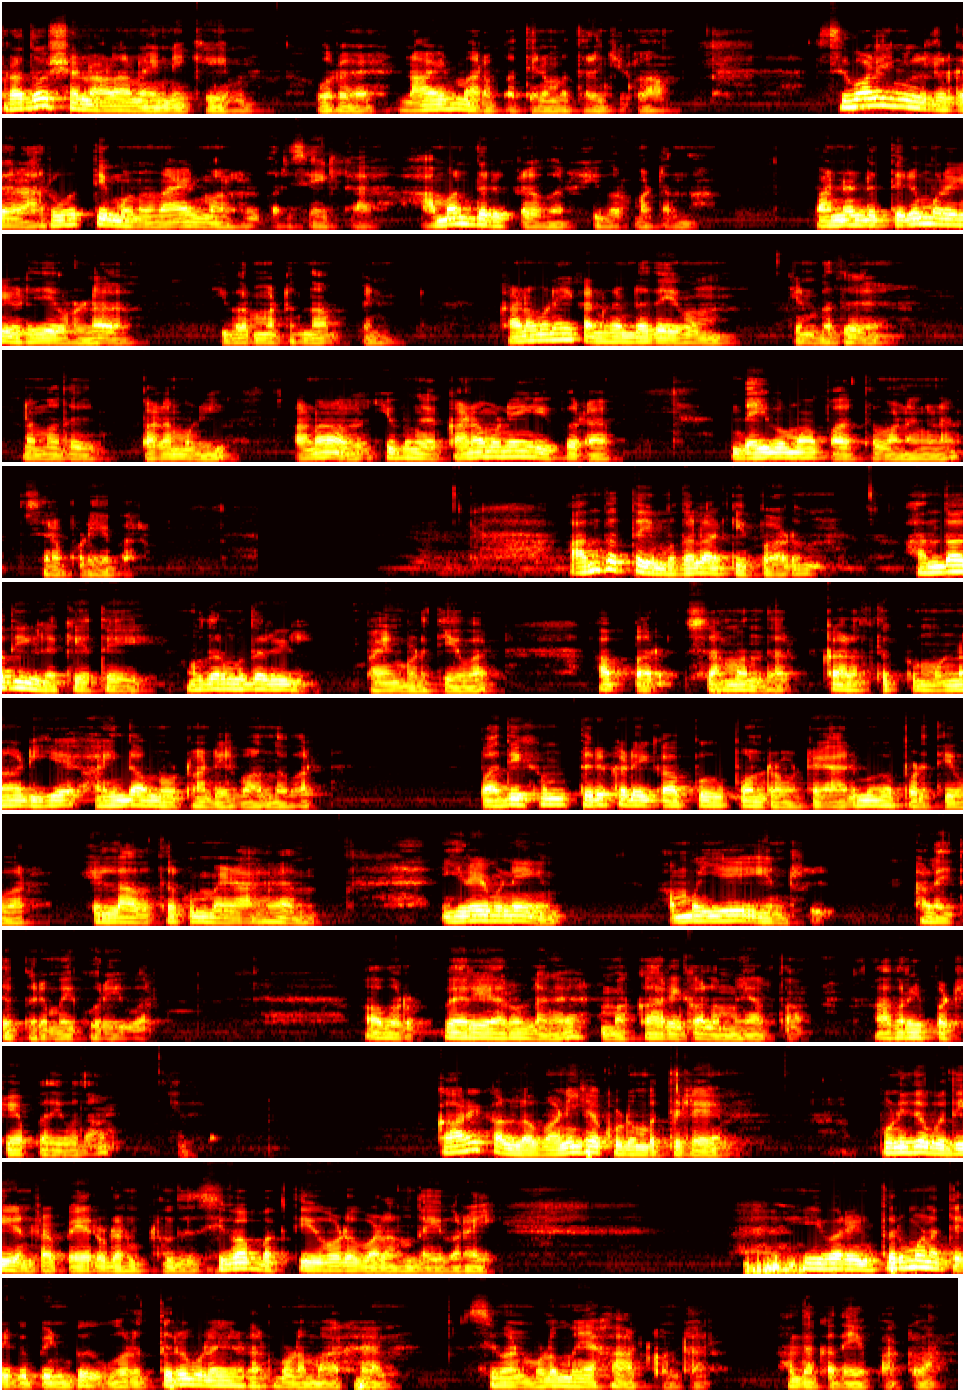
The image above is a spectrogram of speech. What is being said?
பிரதோஷ நாளான இன்னைக்கு ஒரு நாயன்மாரை பற்றி நம்ம தெரிஞ்சுக்கலாம். சிவாலயங்களில் இருக்கிற அறுபத்தி மூணு நாயன்மார்கள் வரிசையில் அமர்ந்திருக்கிறவர் இவர் மட்டும்தான். பன்னெண்டு திருமுறை எழுதியுள்ள இவர் மட்டும்தான் பெண். கணவனே கண்கண்ட தெய்வம் என்பது நமது பழமொழி. ஆனால் இவங்க கணவனே இவரை தெய்வமாக பார்த்து வணங்கின சிறப்புடையவர். அந்தத்தை முதலாக்கி பாடும் அந்தாதி இலக்கியத்தை முதன் முதலில் பயன்படுத்தியவர் அப்பர் சமந்தர் காலத்துக்கு முன்னாடியே ஐந்தாம் நூற்றாண்டில் வாழ்ந்தவர். பதிகம் திருக்கடை காப்பு போன்றவற்றை அறிமுகப்படுத்தியவர் எல்லாவற்றுக்கும் மேலாக இறைவனே அம்மையே என்று அழைத்த பெருமை கூறியவர். அவர் வேறு யாரும் இல்லைங்க நம்ம காரைக்கால் அம்மையார் தான். அவரை பற்றிய பதிவு தான் இது. காரைக்காலில் வணிக குடும்பத்திலே புனிதபதி என்ற பெயருடன் பிறந்த சிவபக்தியோடு வளர்ந்த இவரை இவரின் திருமணத்திற்கு பின்பு ஒரு திருவிளையாடல் மூலமாக சிவன் முழுமையாக ஆட்கொண்டார். அந்த கதையை பார்க்கலாம்.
